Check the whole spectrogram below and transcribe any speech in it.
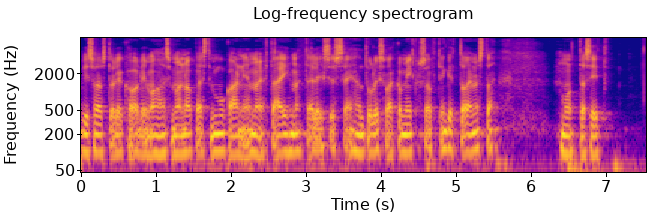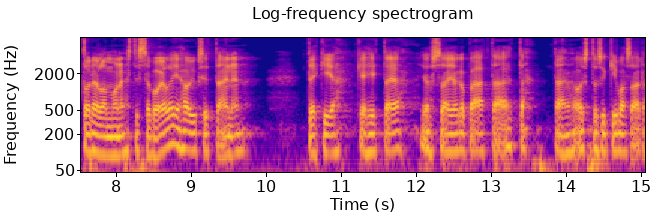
Visual Studio Code mahdollisimman nopeasti mukaan, niin en mä yhtään ihmettelisi, jos se ihan tulisi vaikka Microsoftinkin toimesta. Mutta sitten todella monesti se voi olla ihan yksittäinen tekijä, kehittäjä jossain, joka päättää, että tämä olisi tosi kiva saada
